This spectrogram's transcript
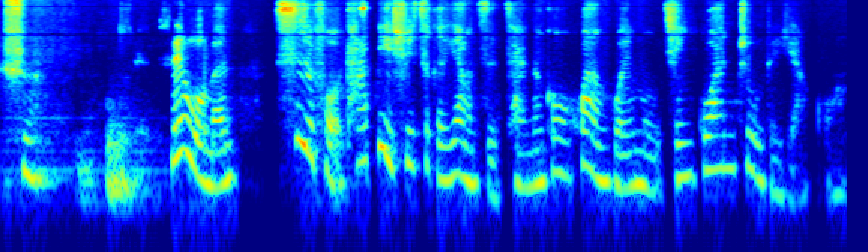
是。所以，我们是否他必须这个样子才能够换回母亲关注的眼光？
